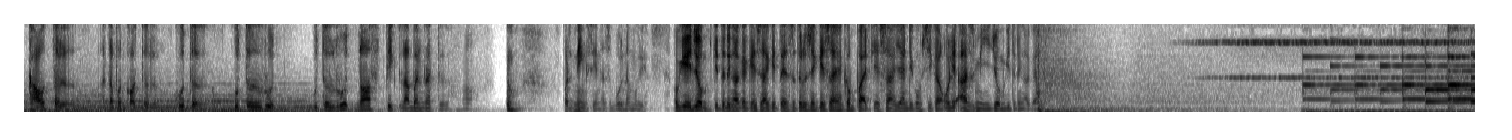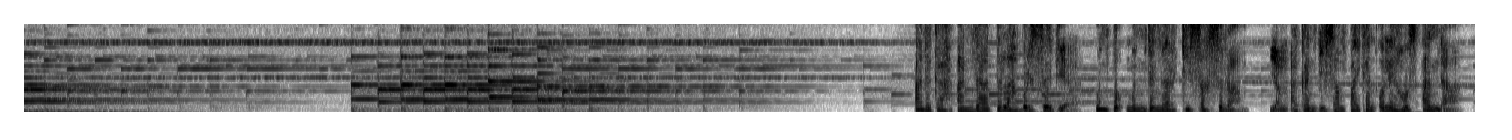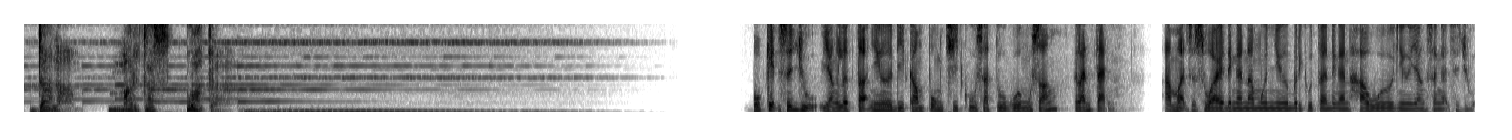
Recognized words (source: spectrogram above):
Kautel ataupun Kotel Kutel Kutel Root Kutel Root North Peak Laban Rata. Oh. pening sih nak sebut nama dia. Okey jom kita dengarkan kisah kita seterusnya. Kisah yang keempat kisah yang dikongsikan oleh Azmi. Jom kita dengarkan Adakah anda telah bersedia untuk mendengar kisah seram yang akan disampaikan oleh hos anda dalam Markas Puaka? Bukit sejuk yang letaknya di Kampung Ciku 1 Gua Musang, Kelantan amat sesuai dengan namanya berikutan dengan hawanya yang sangat sejuk.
